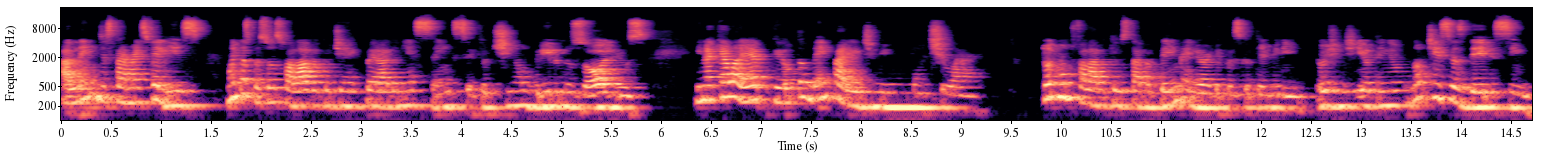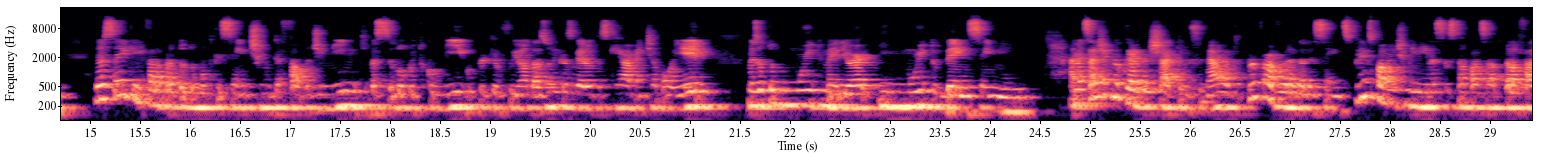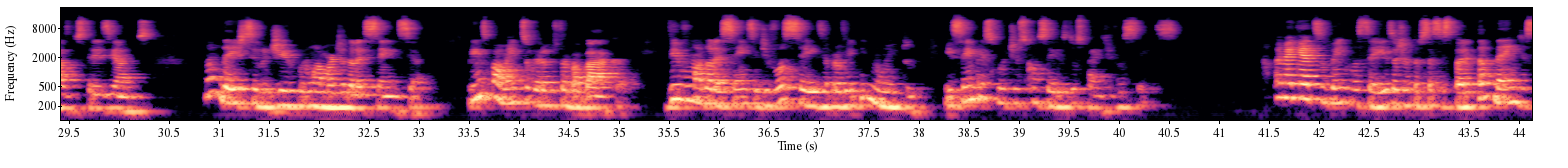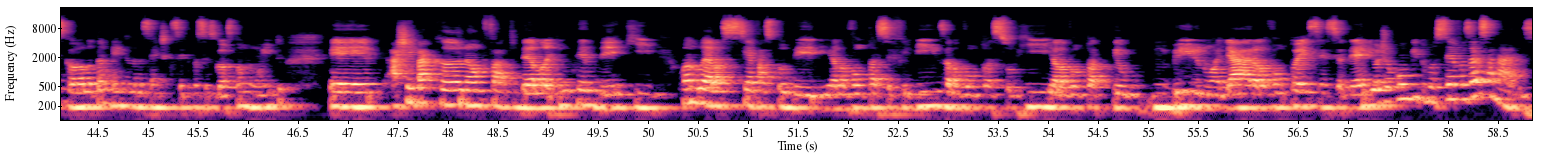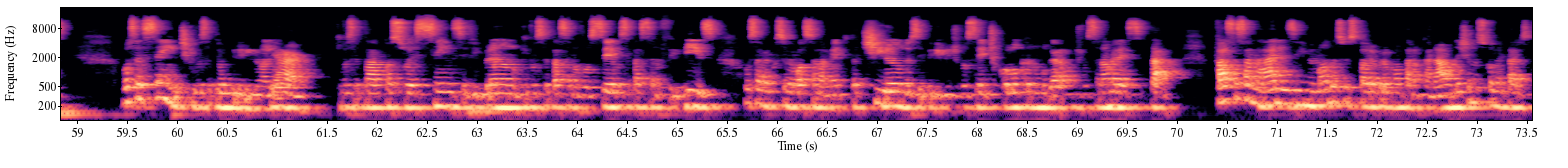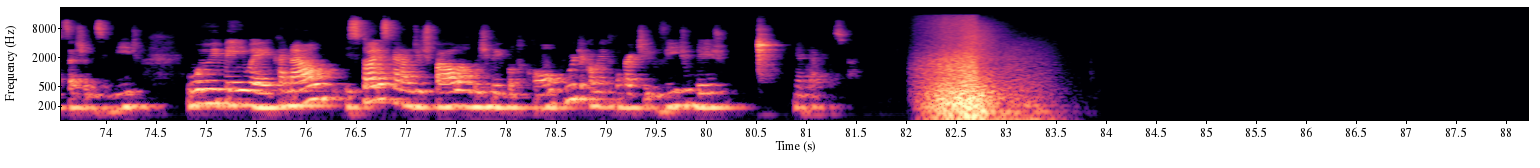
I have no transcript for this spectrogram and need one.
Além de estar mais feliz, muitas pessoas falavam que eu tinha recuperado a minha essência, que eu tinha um brilho nos olhos. E naquela época eu também parei de me mutilar. Todo mundo falava que eu estava bem melhor depois que eu terminei. Hoje em dia eu tenho notícias dele, sim. Eu sei que ele fala para todo mundo que sente muita falta de mim, que vacilou muito comigo, porque eu fui uma das únicas garotas que realmente amou ele, mas eu tô muito melhor e muito bem sem ele. A mensagem que eu quero deixar aqui no final é que, por favor, adolescentes, principalmente meninas que estão passando pela fase dos 13 anos, não deixe se iludir por um amor de adolescência, principalmente se o garoto for babaca. Viva uma adolescência de vocês aproveitem muito e sempre escute os conselhos dos pais de vocês. Oi, cat, tudo bem com vocês? Hoje eu trouxe essa história também de escola, também de adolescente, que sei que vocês gostam muito. É, achei bacana o fato dela entender que quando ela se afastou dele, ela voltou a ser feliz, ela voltou a sorrir, ela voltou a ter um brilho no olhar, ela voltou à essência dela. E hoje eu convido você a fazer essa análise. Você sente que você tem um brilho no olhar? Que você tá com a sua essência vibrando, que você tá sendo você, você tá sendo feliz? Ou será que o seu relacionamento está tirando esse brilho de você e te colocando num lugar onde você não merece estar? Faça essa análise me manda sua história para contar no canal. Deixa nos comentários o que você achou desse vídeo. O e-mail é canal historiascanaldepaula.com. Curta, comenta, compartilha o vídeo. Um beijo e até a próxima.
